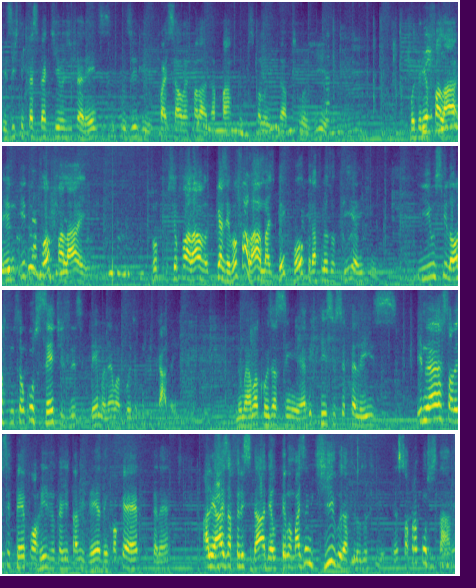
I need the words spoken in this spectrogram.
existem perspectivas diferentes, inclusive Faisal vai falar da parte da psicologia. Poderia falar, eu, e não vou falar, se eu falar, quer dizer, vou falar, mas bem pouco da filosofia, enfim. E os filósofos não são conscientes desse tema, né? É uma coisa complicada. Enfim. Não é uma coisa assim, é difícil ser feliz. E não é só nesse tempo horrível que a gente está vivendo, em qualquer época, né? Aliás, a felicidade é o tema mais antigo da filosofia, é só para constar, né?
